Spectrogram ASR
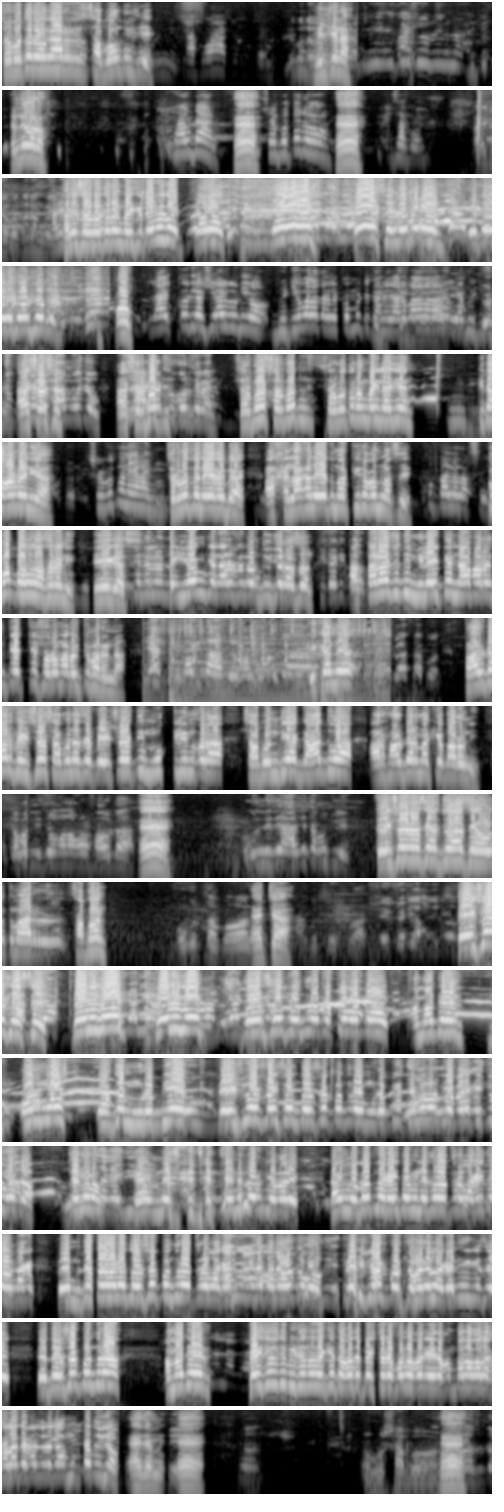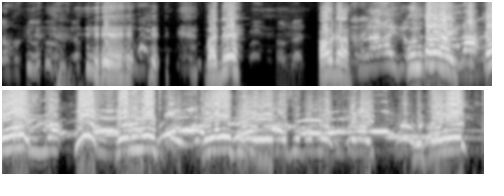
সর্বত রং আর সাবন তুইছে মিলছে না? জলদি করো পাউডার হ্যাঁ সর্বত রং হ্যাঁ খালি সর্বত রং পাইছে ভেরি গুড শাবাশ শাবাশ এ সর্বত রং এত বড় দর্শক ও লাইক করিও শেয়ার করিও ভিডিও ভালো থাকলে কমেন্টে জানাই আর ভালো ভালো ভিডিও আর সর- আর শরবত শরবত শরবত শরবত রং পাইলা করবাই নিয়া সর্বত মানে খাইবি শরবত মানে খাইবা আর খেলা খেলে তোমার কি রকম লাগছে খুব ভালো লাগছে রানি ঠিক আছে ইয়ং জেনারেশনের দুইজন আছেন আর তারা যদি মিলাইতে না পারেন তে শরম আর হইতে পারে না এখানে পাউডার ফেস ওয়াশ সাবন আছে ফেস ওয়াশ দিয়ে মুখ ক্লিন করা সাবন দিয়া, গা ধোয়া আর পাউডার মাখিয়ে পারোনি হ্যাঁ ফেস ওয়াশ আছে আর জো আছে ও তোমার সাবন আচ্ছা। ফেস ওয়াশ লাগছে। আমাদের অলমোস্ট একজন মুরব্বী ওয়াশ পাইছেন দর্শক বন্ধুরা মুরব্বী চ্যানেলের ব্যাপারে কিছু কথা চ্যানেল চ্যানেলের ব্যাপারে তাই লগত লাগাইতে মিলে তো তোরা লাগাই দাও লাগাই দেখতে পারে দর্শক বন্ধুরা তোরা লাগানি গেছে মানে হয়তো ফেস বর্তমানে লাগানি গেছে দর্শক বন্ধুরা আমাদের পেজে যদি ভিডিওটা দেখে তখন পেজটা ফলো করে এরকম ভালো ভালো খেলা দেখার জন্য মুখটা দিলাম হ্যাঁ জামি হ্যাঁ হ্যাঁ বাদে পাউডার কোনটা নাই গুড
